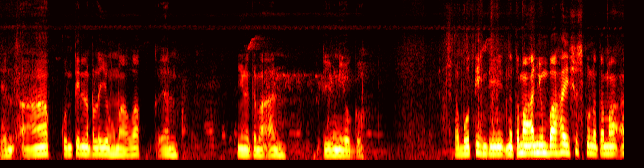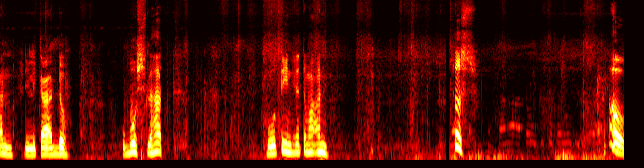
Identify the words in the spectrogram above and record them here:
Ayan ah kuntil na pala yung humawak. Ayan yung natamaan ito yung niyogo Kabuti hindi natamaan yung bahay. Sus kung natamaan, delikado. Ubos lahat. Buti hindi natamaan. Sus. Oh,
